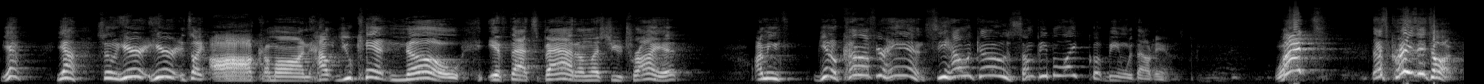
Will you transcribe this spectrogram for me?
Yeah, yeah. So here, here it's like, ah, oh, come on. How you can't know if that's bad unless you try it. I mean, you know, cut off your hands. See how it goes. Some people like being without hands. What? That's crazy talk.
